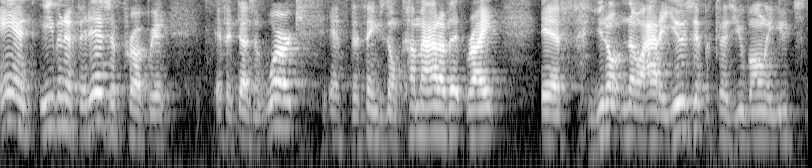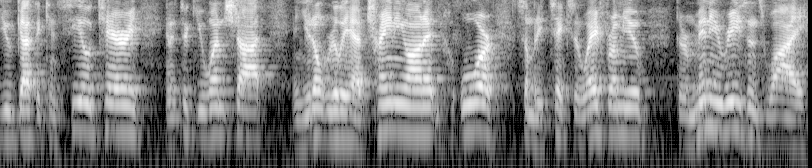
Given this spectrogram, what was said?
And even if it is appropriate, if it doesn't work, if the things don't come out of it right, if you don't know how to use it because you've only you, you got the concealed carry and it took you one shot and you don't really have training on it or somebody takes it away from you there are many reasons why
